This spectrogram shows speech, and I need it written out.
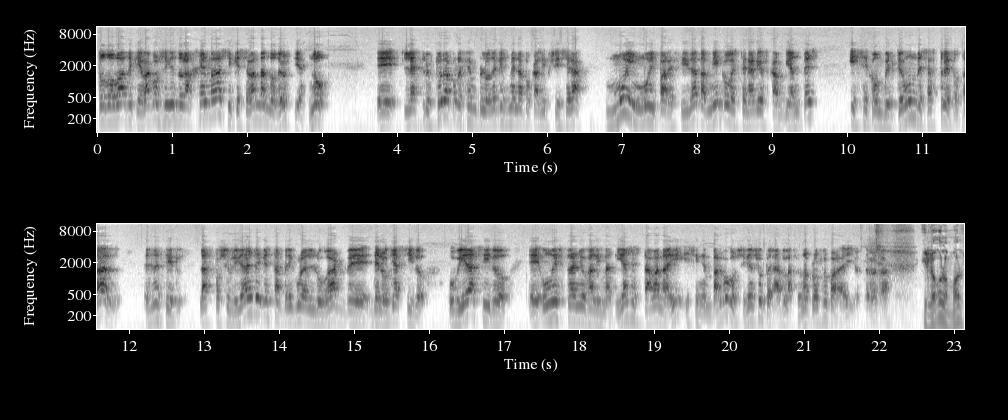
todo va de que va consiguiendo las gemas y que se van dando de hostias. No. Eh, la estructura, por ejemplo, de X-Men Apocalipsis era muy, muy parecida, también con escenarios cambiantes, y se convirtió en un desastre total. Es decir, las posibilidades de que esta película, en lugar de, de lo que ha sido, hubiera sido eh, un extraño galimatías estaban ahí y sin embargo consiguen superarlas. Un aplauso para ellos, de verdad. Y luego el humor,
